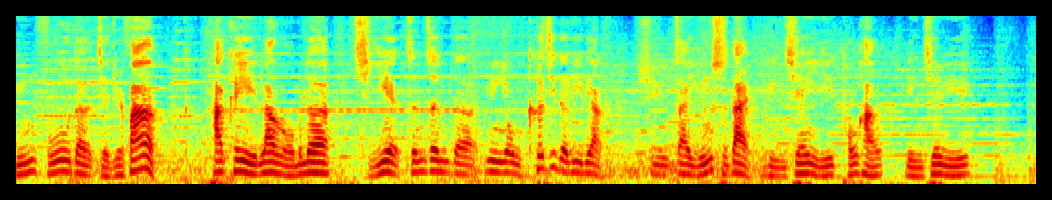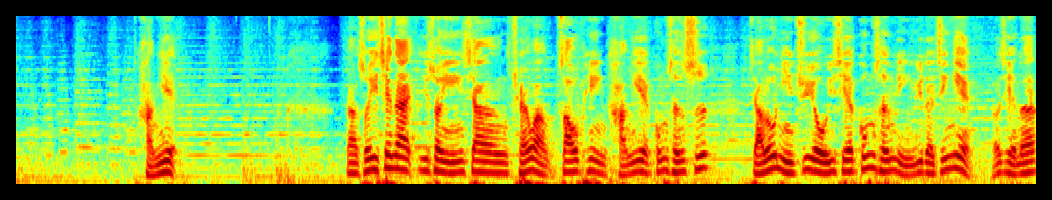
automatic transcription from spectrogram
云服务的解决方案。它可以让我们的企业真正的运用科技的力量，去在云时代领先于同行，领先于行业。那所以现在易算云向全网招聘行业工程师。假如你具有一些工程领域的经验，而且呢，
